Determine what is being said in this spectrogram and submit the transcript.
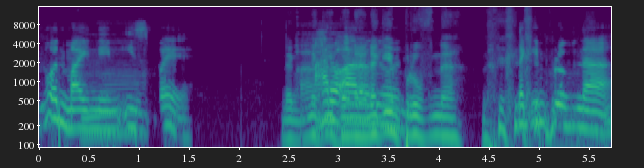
Noon, my name Mm. is pa eh. Nag, Ah. nag-iba na, nag-improve na. Nag-improve na.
